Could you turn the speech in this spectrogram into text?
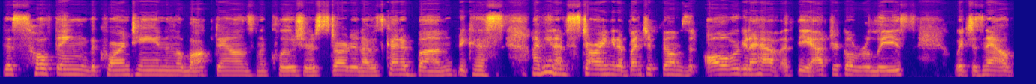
this whole thing, the quarantine and the lockdowns and the closures started, I was kind of bummed because I mean, I'm starring in a bunch of films that all were going to have a theatrical release, which is now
